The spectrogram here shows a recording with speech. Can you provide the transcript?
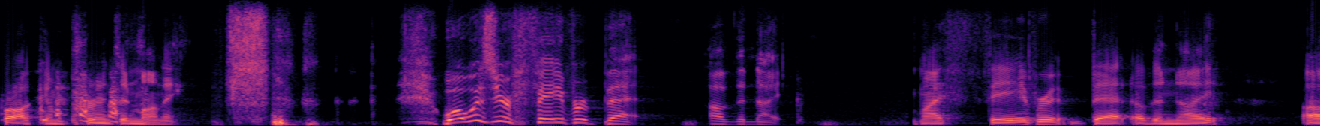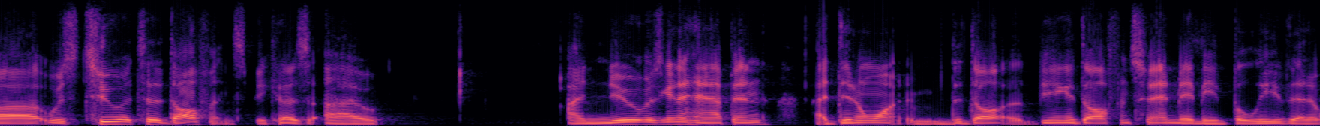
talking printing money. What was your favorite bet of the night? My favorite bet of the night uh, was Tua to the Dolphins because I I knew it was going to happen. I didn't want the Dol- being a Dolphins fan made me believe that it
